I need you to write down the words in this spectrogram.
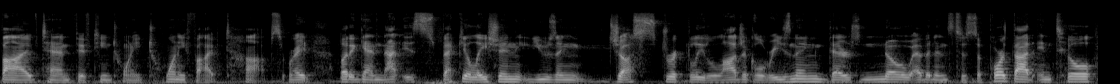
5 10 15 20 25 tops right? But again that is speculation using just strictly logical reasoning. There's no evidence to support that until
